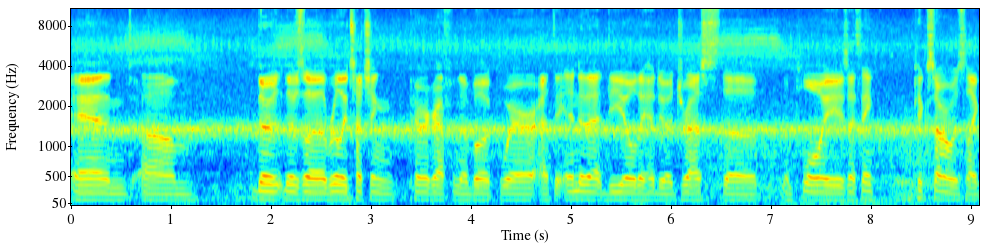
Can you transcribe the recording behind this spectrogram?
And um, there, there's a really touching paragraph in the book where at the end of that deal they had to address the employees. I think pixar was like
